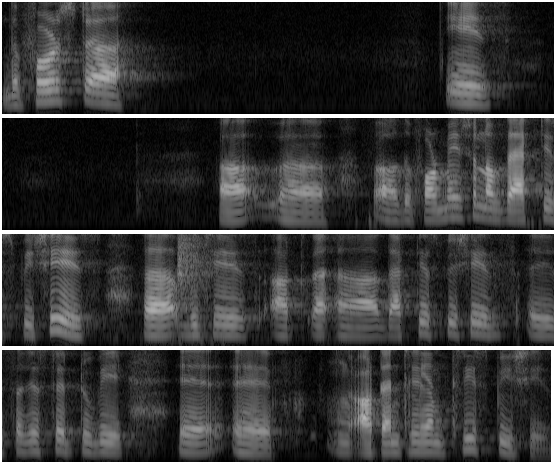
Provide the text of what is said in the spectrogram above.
The first uh, is Uh, uh, uh, the formation of the active species which is the active species is suggested to be a, a, mm, tantalum 3 species.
